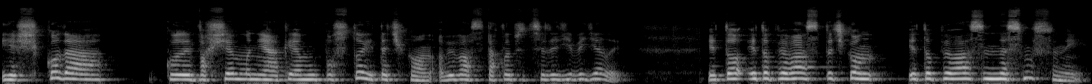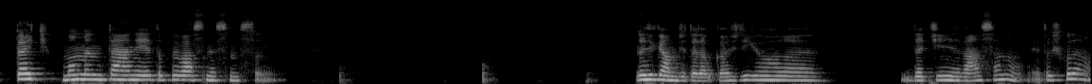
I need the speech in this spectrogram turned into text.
je škoda kvůli vašemu nějakému postoji teďkon, aby vás takhle přece lidi viděli. Je to, je to pro vás teďkon, je to pro vás nesmyslný. Teď momentálně je to pro vás nesmyslný. Neříkám, že teda u každého, ale děti z vás ano. Je to škoda.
